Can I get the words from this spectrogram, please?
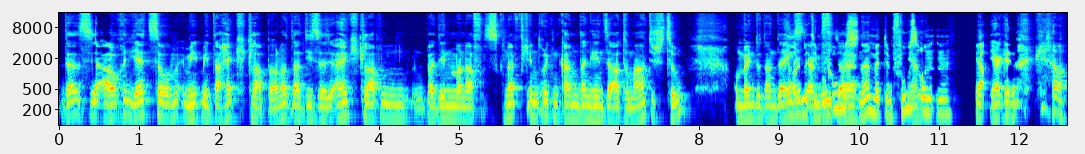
Das ist ja auch jetzt so mit, mit der Heckklappe, oder? Da diese Heckklappen, bei denen man aufs Knöpfchen drücken kann, dann gehen sie automatisch zu. Und wenn du dann denkst. Ja, oder mit ja, dem gut, Fuß, äh, ne? Mit dem Fuß ja. unten. Ja. ja, genau, genau.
